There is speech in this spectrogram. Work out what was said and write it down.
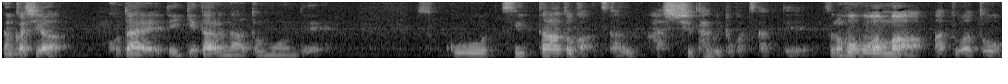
何かしら答えていけたらなと思うんでそこをツイッターとか使う？ハッシュタグとか使ってその方法はまあ後々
